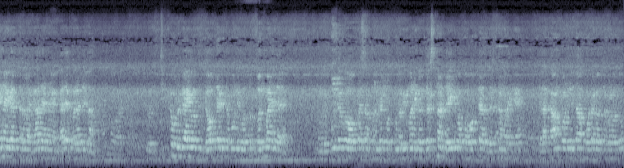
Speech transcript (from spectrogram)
ಏನೋ ಹೇಳ್ತಾರಲ್ಲ, ಗಾದೆ ಗಾದೆ ಬರೋದಿಲ್ಲ. ಚಿಕ್ಕ ಹುಡುಗ ಇವತ್ತು ಜವಾಬ್ದಾರಿ ತಗೊಂಡು ಇವತ್ತು ಬಂದ್ ಮಾಡಿದ್ದಾರೆ. ನಮಗೆ ಪೂಜೆಗೂ ಅವಕಾಶ ತಂದೆ ಕೊಟ್ಕೊಂಡು ಅಭಿಮಾನಿಗಳು ದರ್ಶನ, ಡೈಲಿ ಪಾಪ ಹೋಗ್ತಾ ಇರೋ ದರ್ಶನ ಮಾಡಕ್ಕೆ. ಎಲ್ಲ ಕಾಂಪೌಂಡ್ ಇಂದ ಫೋಟೋಗಳು ತಗೊಳ್ಳೋದು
